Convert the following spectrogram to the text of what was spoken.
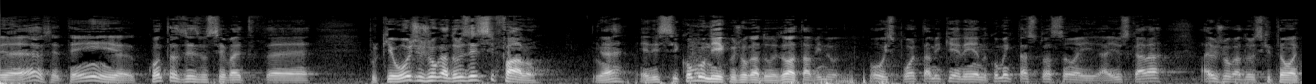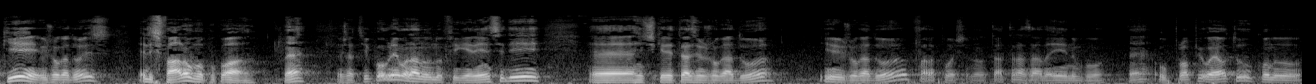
é, você tem. é, Quantas vezes você vai. é, porque hoje os jogadores eles se falam, né? Eles se comunicam, os jogadores. Ó, tá vindo. Pô, o esporte tá me querendo. Como é que tá a situação aí? Aí os caras. Aí os jogadores que estão aqui, os jogadores, eles falam, vou- ó, né? Eu já tive problema lá no, no Figueirense de é, a gente querer trazer um jogador. E o jogador fala, poxa, não, tá atrasado aí, não vou. Né? O próprio Elton, quando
